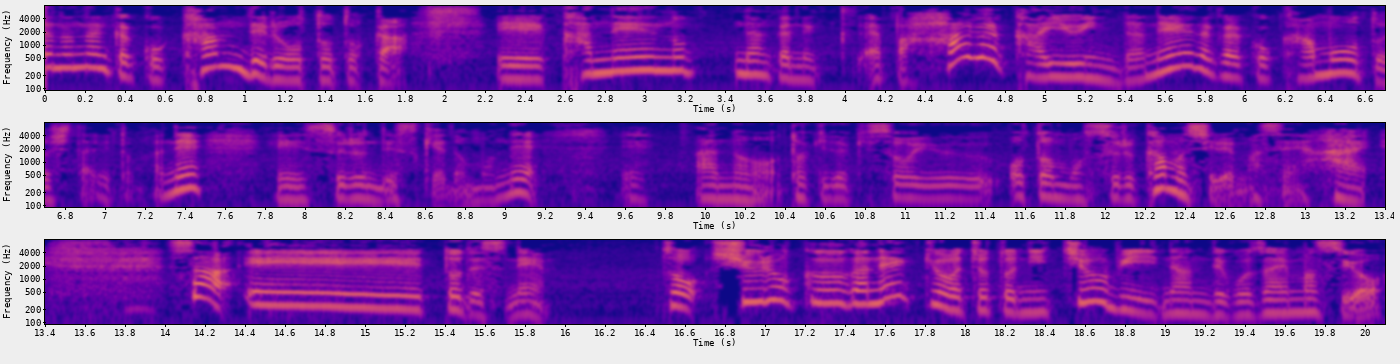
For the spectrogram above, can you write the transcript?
あのなんかこう噛んでる音とか、えー、鐘の、なんかね、やっぱ歯がかゆいんだね。だからこう噛もうとしたりとかね、えーするんですけどもね。えあの、時々そういう音もするかもしれません。はい。さあ、えーっとですね。そう、収録がね、今日はちょっと日曜日なんでございますよ。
